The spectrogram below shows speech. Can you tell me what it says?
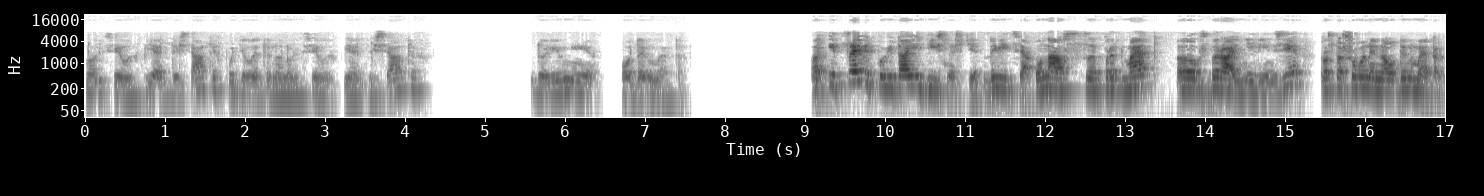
0,5 поділити на 0,5 дорівнює 1 метр. Е, І це відповідає дійсності. Дивіться, у нас предмет в збиральній лінзі розташований на 1 метр,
